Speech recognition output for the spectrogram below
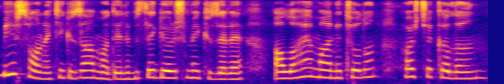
Bir sonraki güzel modelimizde görüşmek üzere. Allah'a emanet olun. Hoşçakalın.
